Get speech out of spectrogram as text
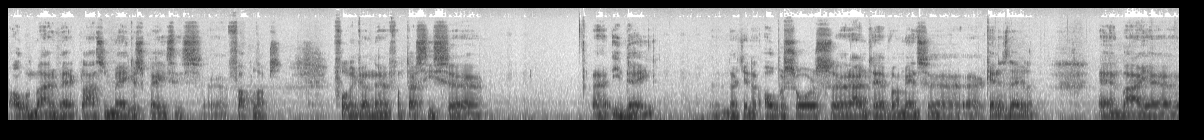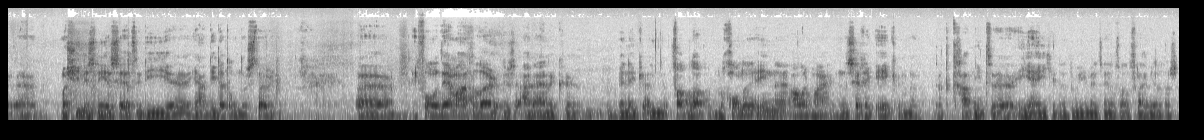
openbare werkplaatsen, makerspaces, fablabs vond ik een fantastisch idee. Dat je een open source ruimte hebt waar mensen kennis delen. En waar je machines neerzet die, ja, die dat ondersteunen. Ik vond het dermate leuk, dus uiteindelijk ben ik een fablab begonnen in Alkmaar. En dan zeg ik ik, dat gaat niet in je eentje, dat doe je met heel veel vrijwilligers.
